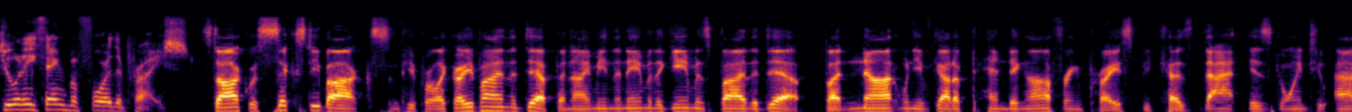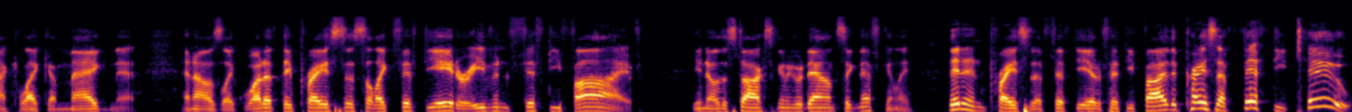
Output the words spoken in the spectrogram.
do anything before the price? Stock was 60 bucks, and people are like, Are you buying the dip? And I mean, the name of the game is buy the dip, but not when you've got a pending offering price because that is going to act like a magnet. And I was like, What if they price this at like 58 or even 55? You know, the stock's going to go down significantly. They didn't price it at 58 or 55, they priced at 52.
